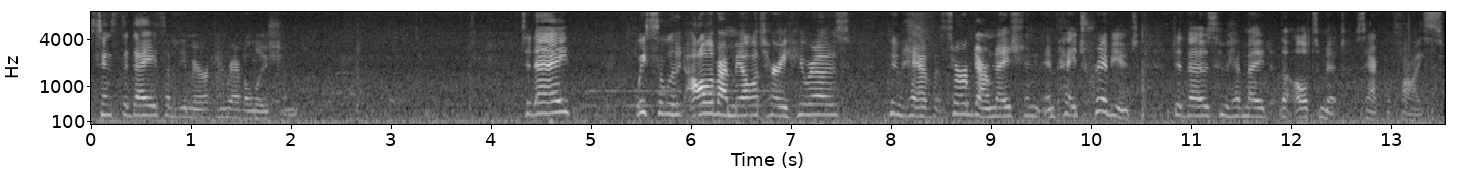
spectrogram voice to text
since the days of the American Revolution. Today, We salute all of our military heroes who have served our nation and pay tribute to those who have made the ultimate sacrifice.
